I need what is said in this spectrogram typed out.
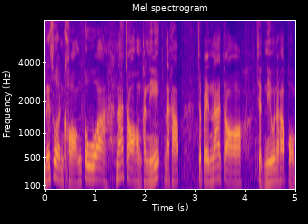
ในส่วนของตัวหน้าจอของคันนี้นะครับจะเป็นหน้าจอ 7 นิ้วนะครับผม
